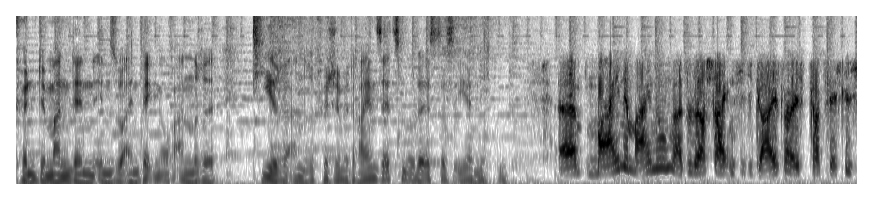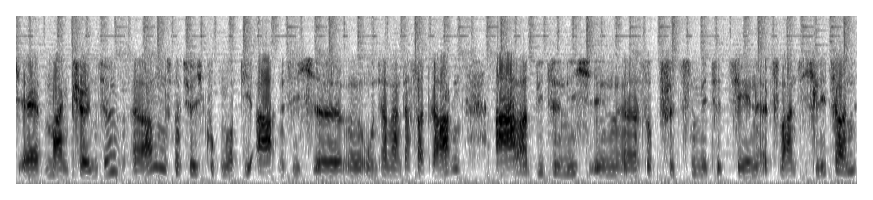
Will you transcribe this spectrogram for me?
Könnte man denn in so ein Becken auch andere Tiere, andere Fische mit reinsetzen oder ist das eher nicht gut? Äh, meine Meinung, also da scheiden sich die Geister, ist tatsächlich, äh, man könnte. Ja, man muss natürlich gucken, ob die Arten sich äh, untereinander vertragen, aber bitte nicht in äh, so Pfützen mit 10, 20 äh, Litern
